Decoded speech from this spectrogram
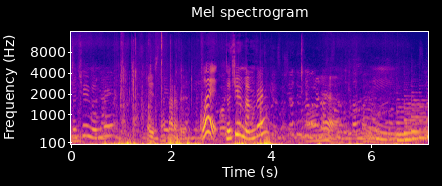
Don't you remember? Hey, snap out of it. What? Don't you remember? Oh, yeah. Hello.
